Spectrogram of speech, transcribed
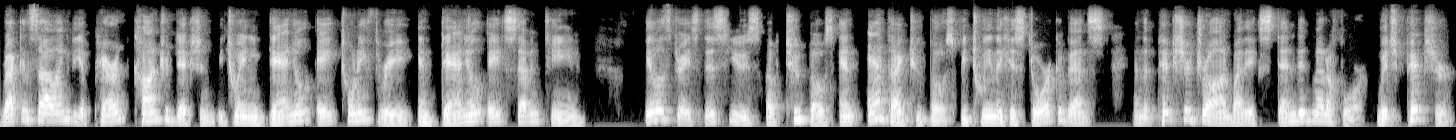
Reconciling the apparent contradiction between Daniel 8:23 and Daniel 8:17 illustrates this use of tupos and anti-tupos between the historic events and the picture drawn by the extended metaphor, which picture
